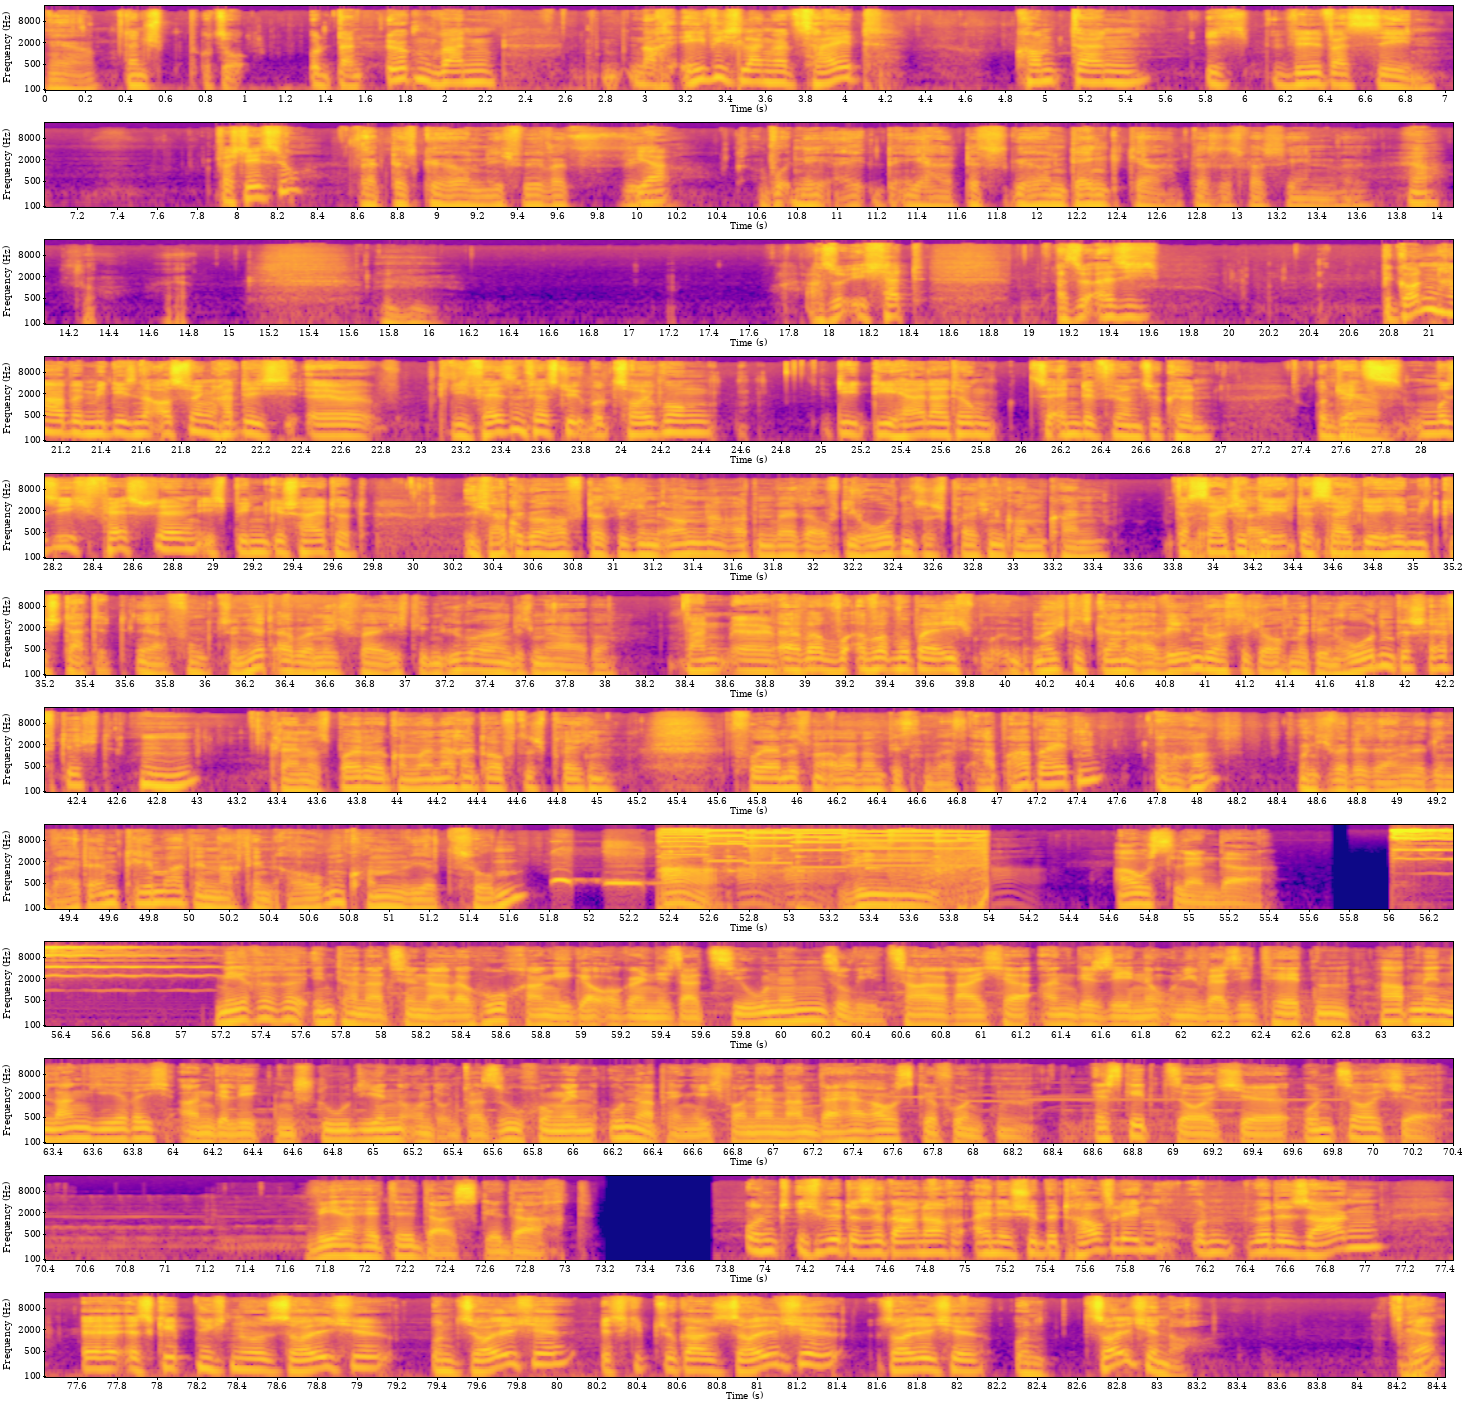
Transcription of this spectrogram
ja. Dann, so. Und dann irgendwann, nach ewig langer Zeit, kommt dann, ich will was sehen. Verstehst du? Sagt das Gehirn, ich will was sehen. Ja. Wo, nee, äh, ja, das Gehirn denkt ja, dass es was sehen will. Ja. So, ja. Also ich hatte, also als ich begonnen habe mit diesen Ausführungen, hatte ich äh, die felsenfeste Überzeugung, die, die Herleitung zu Ende führen zu können. Und jetzt muss ich feststellen, ich bin gescheitert. Ich hatte gehofft, dass ich in irgendeiner Art und Weise auf die Hoden zu sprechen kommen kann. Das sei dir, das sei dir hiermit gestattet. Ja, funktioniert aber nicht, weil ich den Übergang nicht mehr habe. Dann, äh, Aber, aber wobei ich möchte es gerne erwähnen, du hast dich auch mit den Hoden beschäftigt. Kleiner Spoiler, kommen wir nachher drauf zu sprechen. Vorher müssen wir aber noch ein bisschen was abarbeiten. aha. Und ich würde sagen, wir gehen weiter im Thema, denn nach den Augen kommen wir zum A. Wie Ausländer. Mehrere internationale hochrangige Organisationen sowie zahlreiche angesehene Universitäten haben in langjährig angelegten Studien und Untersuchungen unabhängig voneinander herausgefunden, es gibt solche und solche. Wer hätte das gedacht? Und ich würde sogar noch eine Schippe drauflegen und würde sagen, es gibt nicht nur solche und solche, es gibt sogar solche, solche und solche noch. Ja?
